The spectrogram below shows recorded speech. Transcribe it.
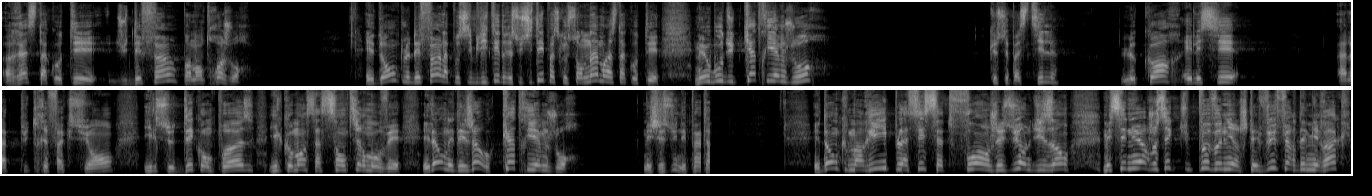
reste à côté du défunt pendant trois jours. Et donc le défunt a la possibilité de ressusciter parce que son âme reste à côté. Mais au bout du quatrième jour, que se passe-t-il Le corps est laissé à la putréfaction, il se décompose, il commence à sentir mauvais. Et là, on est déjà au quatrième jour. Mais Jésus n'est pas et donc Marie plaçait cette foi en Jésus en lui disant, mais Seigneur, je sais que tu peux venir, je t'ai vu faire des miracles,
